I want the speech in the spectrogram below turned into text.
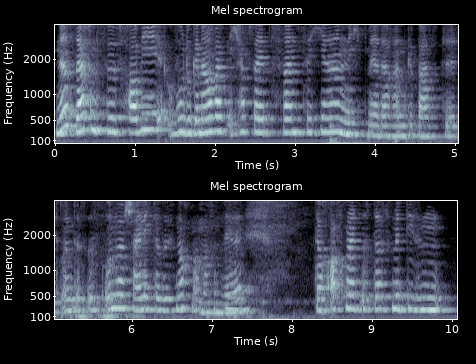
ne, Sachen fürs Hobby, wo du genau weißt, ich habe seit 20 Jahren nicht mehr daran gebastelt und es ist unwahrscheinlich, dass ich es nochmal machen werde. Mhm. Doch oftmals ist das mit diesen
